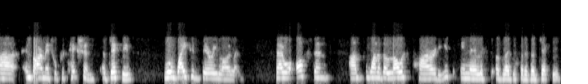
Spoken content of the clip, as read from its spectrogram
uh, environmental protection objectives were weighted very lowly. They were often um, one of the lowest priorities in their list of legislative objectives.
